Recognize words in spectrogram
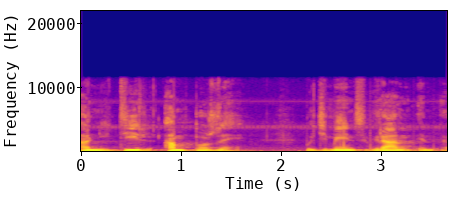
Inutile Imposé, which means grand, uh,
